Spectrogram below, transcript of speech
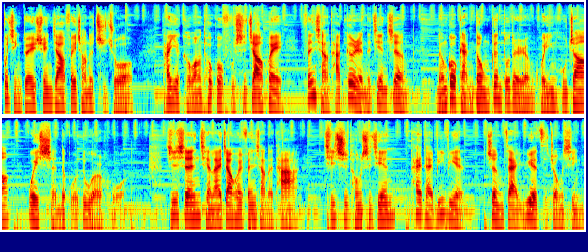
不仅对宣教非常的执着，他也渴望透过服侍教会，分享他个人的见证。能够感动更多的人回应呼召，为神的国度而活。只身前来教会分享的他，其实同时间太太 Vivian 正在月子中心，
